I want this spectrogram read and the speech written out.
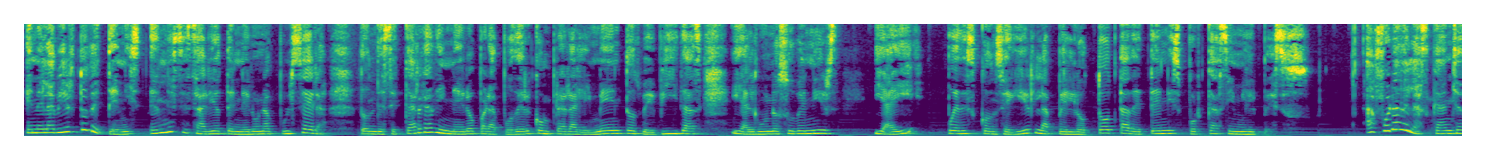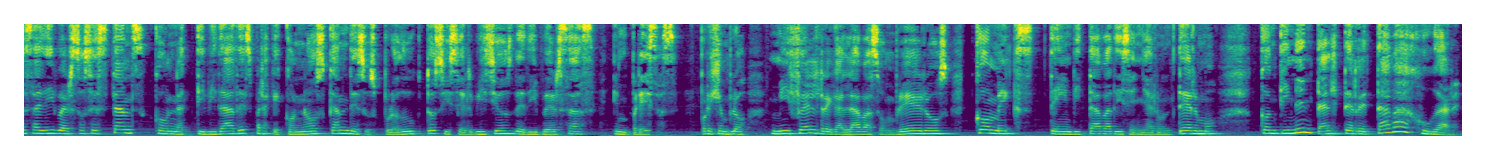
En el abierto de tenis es necesario tener una pulsera donde se carga dinero para poder comprar alimentos, bebidas y algunos souvenirs, y ahí puedes conseguir la pelotota de tenis por casi mil pesos. Afuera de las canchas hay diversos stands con actividades para que conozcan de sus productos y servicios de diversas empresas. Por ejemplo, Mifel regalaba sombreros, Comex te invitaba a diseñar un termo, Continental te retaba a jugar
